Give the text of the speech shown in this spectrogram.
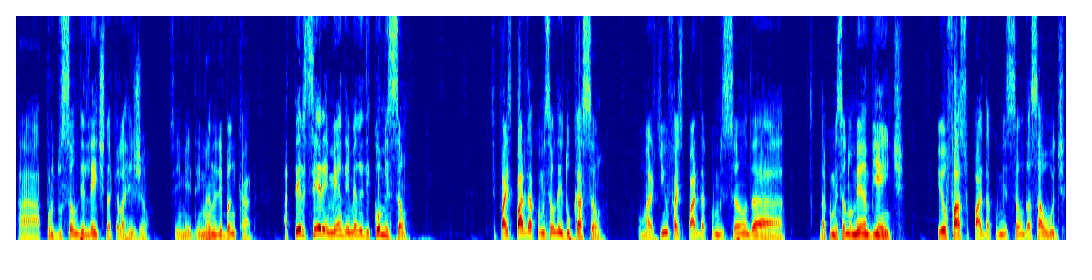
a produção de leite daquela região. Isso emenda de bancada. A terceira emenda é emenda de comissão. Você faz parte da comissão da educação. O Marquinho faz parte da comissão da, da comissão do meio ambiente. Eu faço parte da comissão da saúde.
